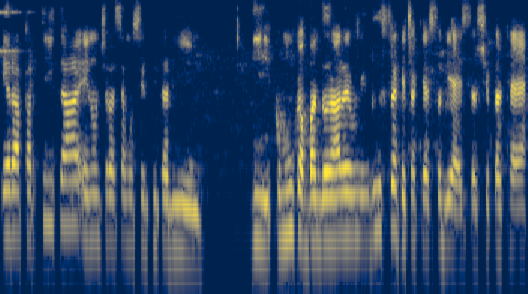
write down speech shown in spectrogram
era partita e non ce la siamo sentita di, di comunque abbandonare un'industria che ci ha chiesto di esserci perché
